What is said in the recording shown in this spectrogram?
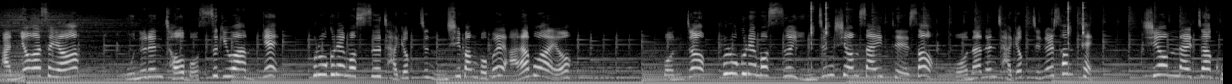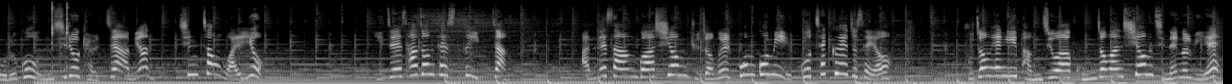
안녕하세요. 오늘은 저 머스기와 함께 프로그래머스 자격증 응시 방법을 알아보아요. 먼저 프로그래머스 인증 시험 사이트에서 원하는 자격증을 선택. 시험 날짜 고르고 응시료 결제하면 신청 완료. 이제 사전 테스트 입장. 안내사항과 시험 규정을 꼼꼼히 읽고 체크해 주세요. 부정행위 방지와 공정한 시험 진행을 위해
